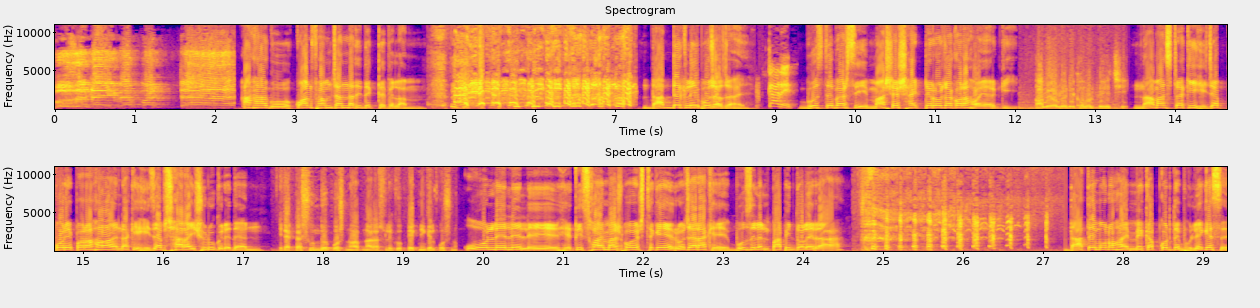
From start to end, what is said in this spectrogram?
বোঝো না ব্যাপারটা। আহা গো কনফার্ম জান্নাতি দেখতে পেলাম। দাঁত দেখলেই বোঝা যায়। বুঝতে পারছি মাসে ষাটটা রোজা করা হয় আর কি। আমি অলরেডি খবর পেয়েছি। নামাজটা কি হিজাব পরে পড়া হয় নাকি হিজাব সারাই শুরু করে দেন? এটা একটা সুন্দর প্রশ্ন আপনার আসলে খুব টেকনিক্যাল প্রশ্ন। ও লে লে লে হেতি ছয় মাস বয়স থেকে রোজা রাখে বুঝলেন পাপির দলেরা। দাঁতে মনে হয় মেকআপ করতে ভুলে গেছে।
